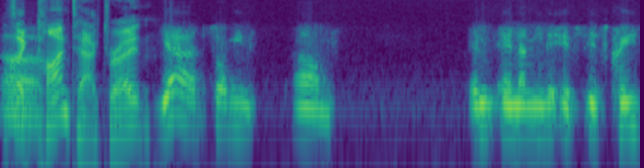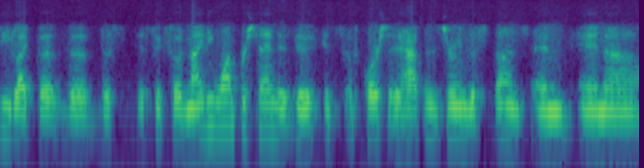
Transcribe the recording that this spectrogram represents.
it's like uh, contact, right? Yeah, so I mean, um, and and I mean, it's it's crazy, like the the the statistics. So 91 percent, it's of course it happens during the stunts, and and uh,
